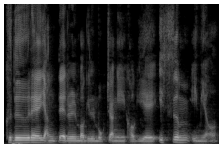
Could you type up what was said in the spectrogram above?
그들의 양떼를 먹일 목장이 거기에 있음이며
